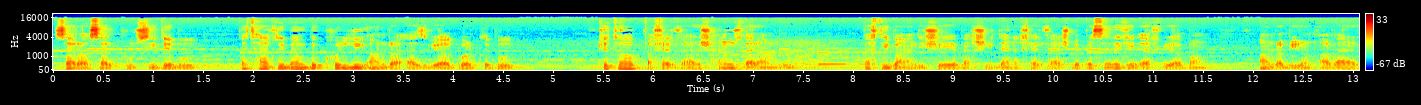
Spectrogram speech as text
سراسر پوسیده بود و تقریبا به کلی آن را از یاد برده بود. کتاب و خرقهش هنوز در آن بود. وقتی با اندیشه بخشیدن خرقهش به پسرکی در خیابان آن را بیرون آورد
